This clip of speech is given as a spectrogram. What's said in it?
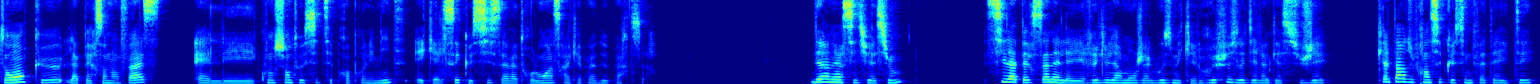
tant que la personne en face elle est consciente aussi de ses propres limites et qu'elle sait que si ça va trop loin, elle sera capable de partir. Dernière situation, si la personne elle est régulièrement jalouse mais qu'elle refuse le dialogue à ce sujet, qu'elle part du principe que c'est une fatalité,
